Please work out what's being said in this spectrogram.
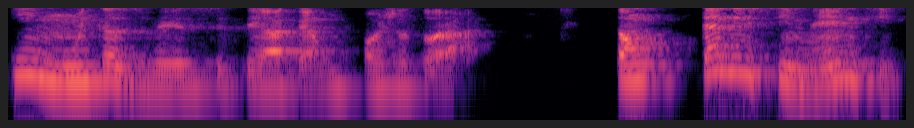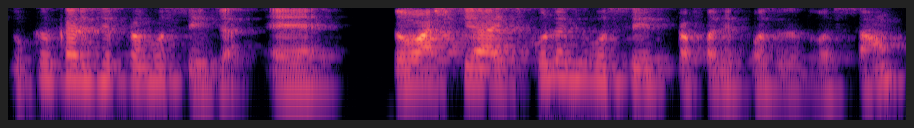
e muitas vezes você ter até um pós-doutorado. Então, tendo isso em mente, o que eu quero dizer para vocês é, eu acho que a escolha de vocês para fazer pós-graduação,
